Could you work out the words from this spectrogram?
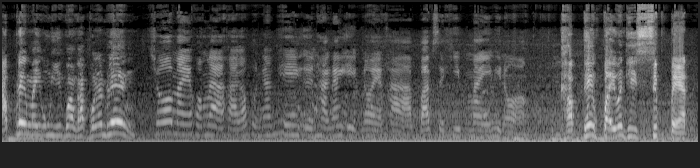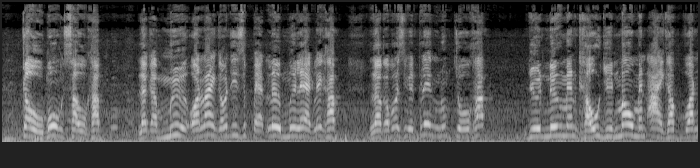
กับเพลงไม่อุ้งยิงความครับผลงานเพลง โชว์ไม่ของลาค่ะก็ผลงานเพลงเอื่นทางนางเอกหน่อยค่ะ ปรั๊บสคริปต์ไม่พี่น้องขับเพลงไปวันที่ 18เก้าโมงเช้าครับ แล้วก็มือออนไลน์กับวันที่ 18 เริ่มมือแรกเลยครับ แล้วก็วันสิเป็นเพลงนุ่มโจครับ ยืนหนึ่งแมนเขายืนเมาแมนอายครับ วัน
